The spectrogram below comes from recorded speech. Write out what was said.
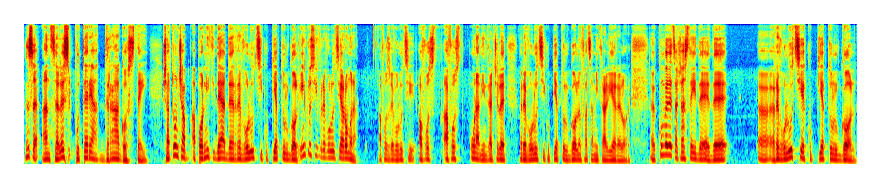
însă a înțeles puterea dragostei. Și atunci a, a pornit ideea de revoluții cu pieptul gol, inclusiv Revoluția Română a fost, revoluții, a, fost, a fost una dintre acele revoluții cu pieptul gol în fața mitralierelor. Uh, cum vedeți această idee de uh, revoluție cu pieptul gol?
